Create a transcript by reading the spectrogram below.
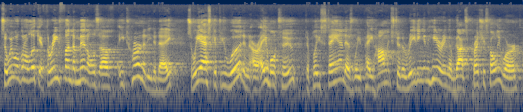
So we were going to look at three fundamentals of eternity today. So we ask if you would and are able to, to please stand as we pay homage to the reading and hearing of God's precious holy word.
